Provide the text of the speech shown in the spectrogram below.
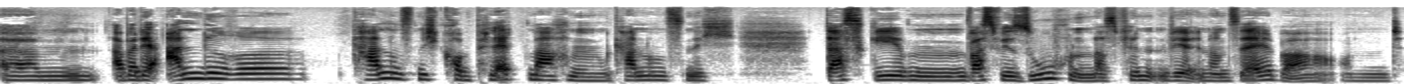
Ähm, aber der andere kann uns nicht komplett machen, kann uns nicht das geben, was wir suchen. Das finden wir in uns selber. Und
